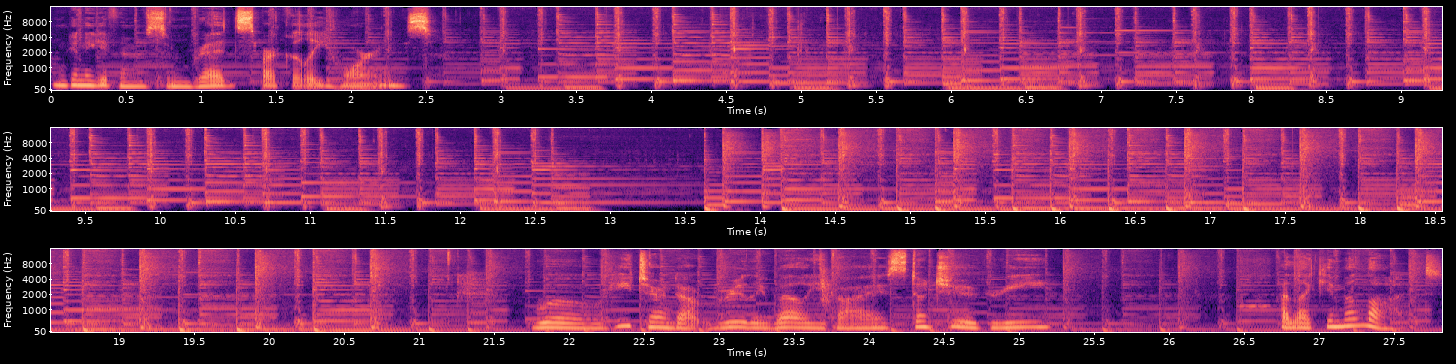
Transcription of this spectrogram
I'm gonna give him some red sparkly horns. Whoa, he turned out really well, you guys. Don't you agree? I like him a lot.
